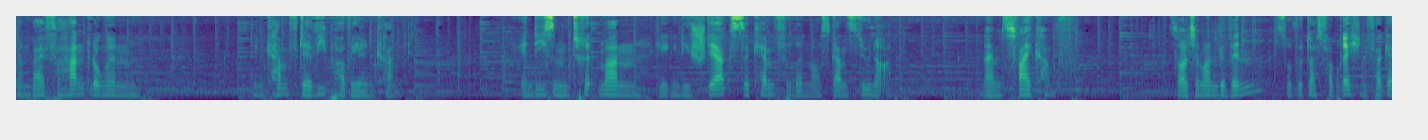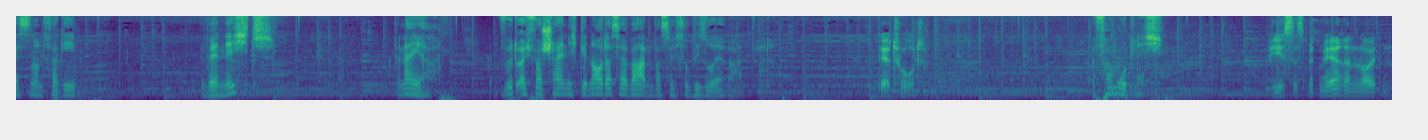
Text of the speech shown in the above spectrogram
man bei Verhandlungen den Kampf der Viper wählen kann. In diesem tritt man gegen die stärkste Kämpferin aus ganz Düne an. In einem Zweikampf. Sollte man gewinnen, so wird das Verbrechen vergessen und vergeben. Wenn nicht, naja, wird euch wahrscheinlich genau das erwarten, was euch sowieso erwarten würde. Der Tod. Vermutlich. Wie ist es mit mehreren Leuten?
